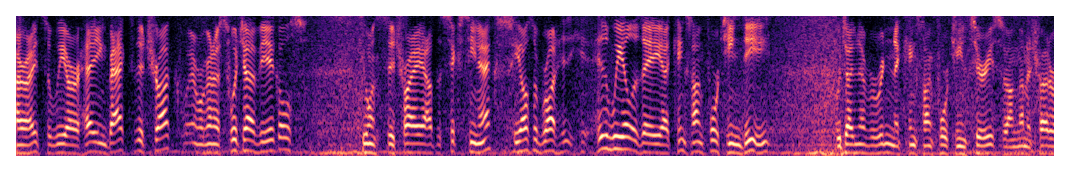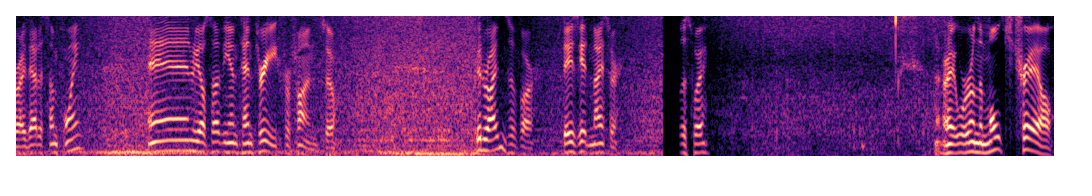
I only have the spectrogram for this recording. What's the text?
All right, so we are heading back to the truck and we're gonna switch out vehicles. He wants to try out the 16X. He also brought his, his wheel is a uh, Kingsong 14D, which I've never ridden a Kingsong 14 series, so I'm gonna try to ride that at some point. And we also have the Mten3 for fun, so good riding so far. Day's getting nicer. This way. All right, we're on the Mulch Trail.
